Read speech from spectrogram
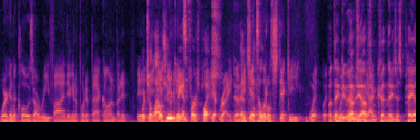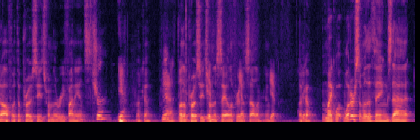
We're going to close our refi. They're going to put it back on, but it, it Which it- allows it- you it to be in first place. Yeah, right. Yeah. It gets a whole- little sticky. When, But they with do have the option. that. Couldn't they just pay it off with the proceeds from the refinance? Sure. Yeah. Okay. Yeah. Or the proceeds from the sale if you're Yep. the seller. Yeah. Yep. Okay. Mike, what, what are some of the things that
